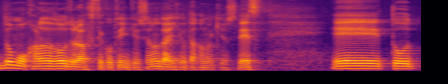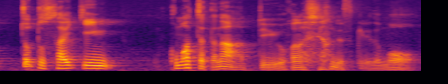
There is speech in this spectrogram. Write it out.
どうも体道場ラフ接骨院教師の代表高野清です。えっ、ー、とちょっと最近困っちゃったなっていうお話なんですけれども、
